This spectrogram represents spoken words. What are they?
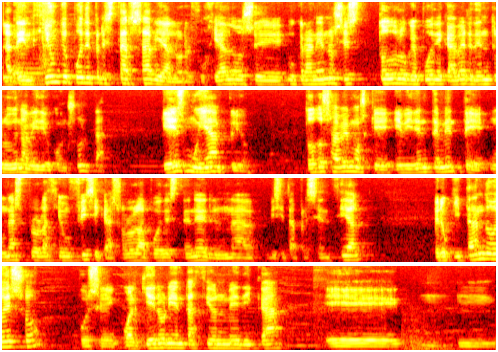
La atención que puede prestar Sabia a los refugiados eh, ucranianos es todo lo que puede caber dentro de una videoconsulta, que es muy amplio. Todos sabemos que, evidentemente, una exploración física solo la puedes tener en una visita presencial, pero quitando eso, pues eh, cualquier orientación médica eh, mm,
